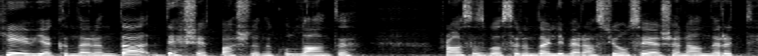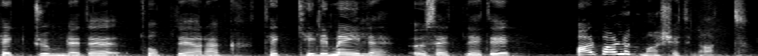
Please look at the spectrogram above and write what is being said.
Kiev yakınlarında dehşet başlığını kullandı. Fransız basınında Liberasyon'sa yaşananları tek cümlede toplayarak tek kelimeyle özetledi. Barbarlık manşetini attı.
